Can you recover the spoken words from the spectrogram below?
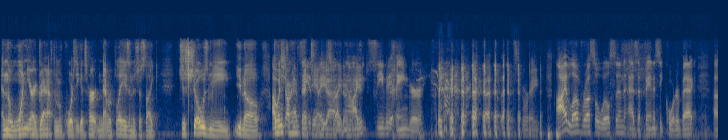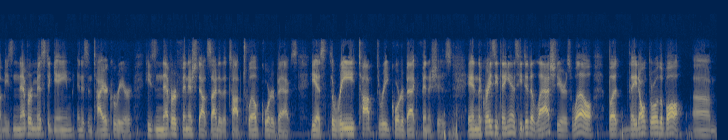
And the one year I draft him, of course, he gets hurt and never plays. And it's just like, just shows me, you know. I wish I could see his face guy, right now. I, mean? I can see the anger That's great. I love Russell Wilson as a fantasy quarterback. Um, he's never missed a game in his entire career. He's never finished outside of the top 12 quarterbacks. He has three top three quarterback finishes. And the crazy thing is, he did it last year as well, but they don't throw the ball. Um,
